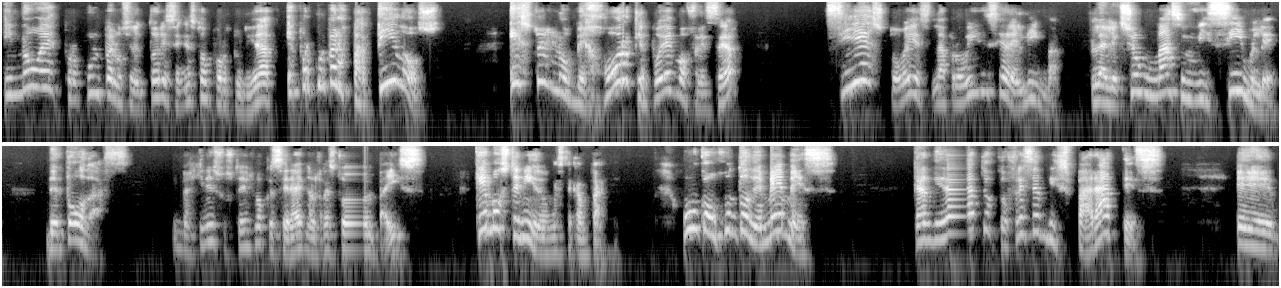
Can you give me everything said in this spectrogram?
Y no es por culpa de los electores en esta oportunidad, es por culpa de los partidos. ¿Esto es lo mejor que pueden ofrecer? Si esto es la provincia de Lima, la elección más visible de todas, imagínense ustedes lo que será en el resto del país. ¿Qué hemos tenido en esta campaña? Un conjunto de memes, candidatos que ofrecen disparates, eh,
